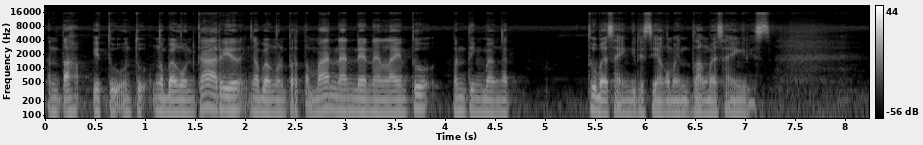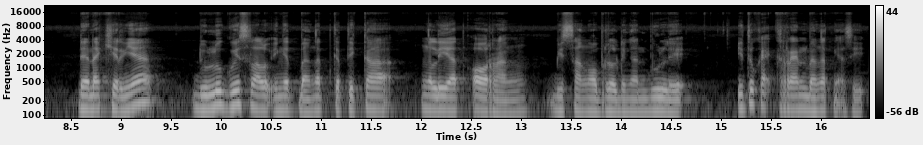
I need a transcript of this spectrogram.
Entah itu untuk ngebangun karir ngebangun pertemanan dan lain-lain tuh penting banget. Tuh bahasa Inggris yang ngomongin tentang bahasa Inggris. Dan akhirnya dulu gue selalu inget banget ketika ngelihat orang bisa ngobrol dengan bule itu kayak keren banget gak sih?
